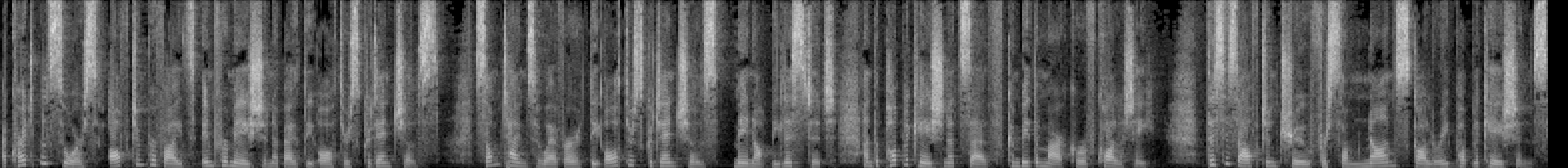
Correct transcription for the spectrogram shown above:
A credible source often provides information about the author's credentials. Sometimes, however, the author's credentials may not be listed, and the publication itself can be the marker of quality. This is often true for some non-scholarly publications,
